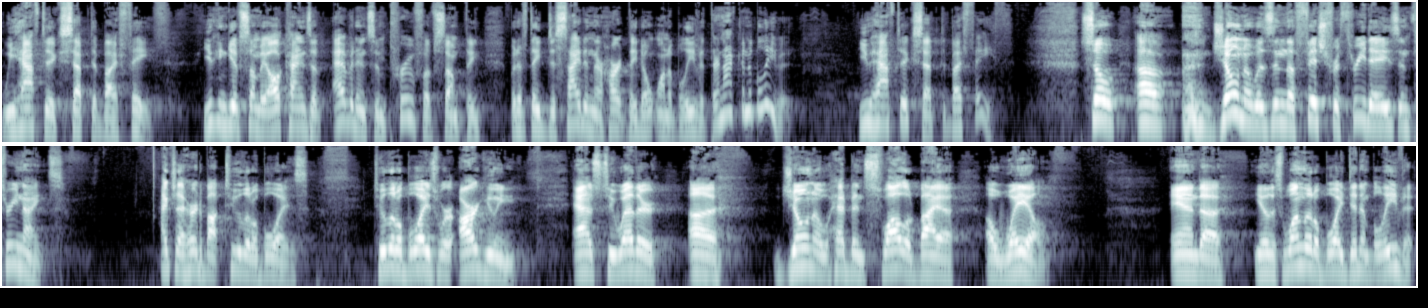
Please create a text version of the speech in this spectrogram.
we have to accept it by faith. You can give somebody all kinds of evidence and proof of something, but if they decide in their heart they don't want to believe it, they're not going to believe it. You have to accept it by faith. So uh, Jonah was in the fish for three days and three nights. Actually, I heard about two little boys. Two little boys were arguing as to whether uh, Jonah had been swallowed by a, a whale. And, uh, you know, this one little boy didn't believe it.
